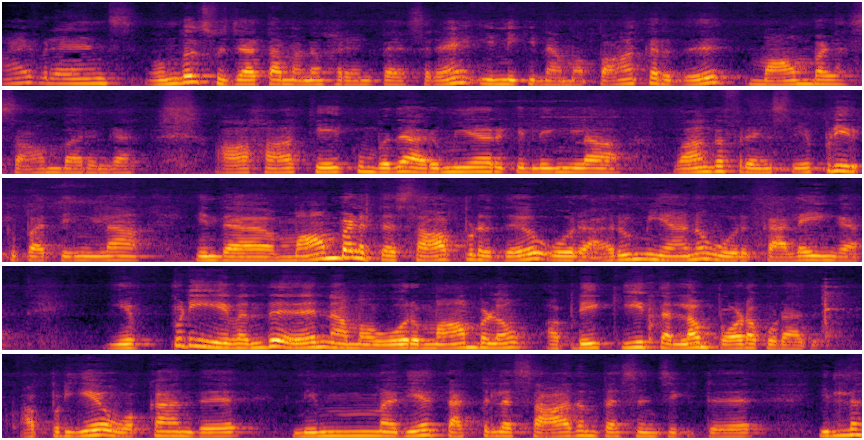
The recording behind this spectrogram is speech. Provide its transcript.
ஹாய் ஃப்ரெண்ட்ஸ் உங்கள் சுஜாதா மனோகரன் பேசுகிறேன் இன்னைக்கு நம்ம பார்க்கறது மாம்பழ சாம்பாருங்க. ஆஹா கேட்கும்போது அருமையாக இருக்கு இல்லைங்களா? வாங்க ஃப்ரெண்ட்ஸ் எப்படி இருக்கு பார்த்தீங்களா இந்த மாம்பழத்தை சாப்பிட்றது ஒரு அருமையான ஒரு கலைங்க. எப்படி வந்து நம்ம ஒரு மாம்பழம் அப்படியே கீத்தெல்லாம் போடக்கூடாது. அப்படியே உக்காந்து நிம்மதியாக தட்டில் சாதம் பிசைஞ்சுக்கிட்டு இல்லை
